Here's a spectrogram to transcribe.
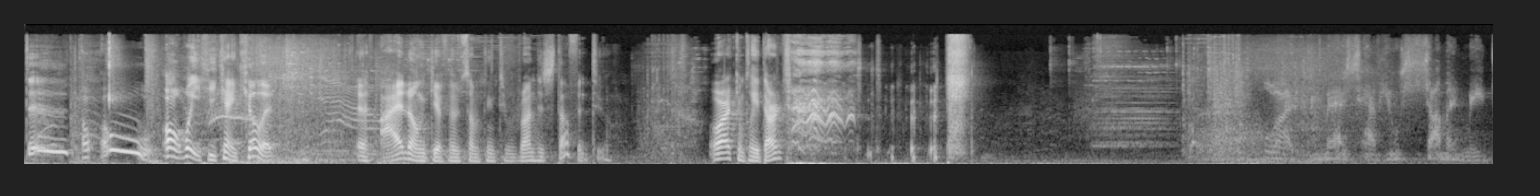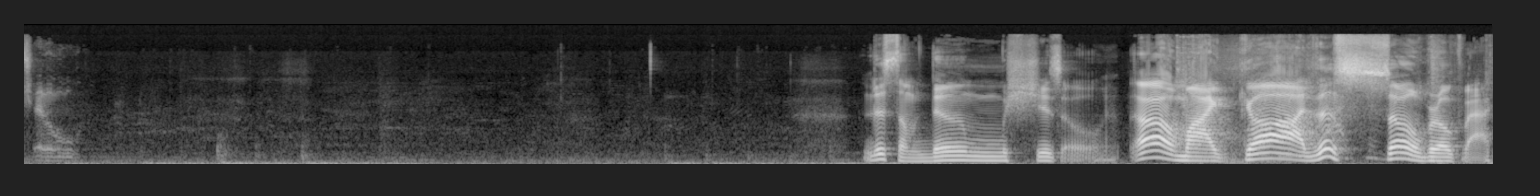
did. Oh, oh, oh! Wait, he can't kill it if I don't give him something to run his stuff into. Or I can play dark. What mess have you summoned me to? this some dumb shizzle. Oh my god, this is so broke back.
